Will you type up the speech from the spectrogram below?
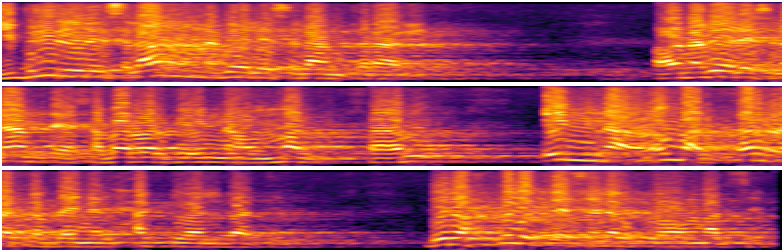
جبريل عليه السلام نبی عليه السلام تراغه او نبی عليه السلام ته خبر ورکړ ان عمر فاروق ان عمر فرق بين الحق والباطل ډېر خپل فیصله وکړه عمر صاحب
